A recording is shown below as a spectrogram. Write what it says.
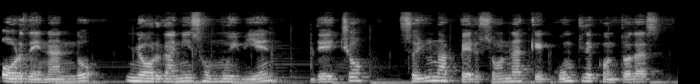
ordenando, me organizo muy bien. De hecho, soy una persona que cumple con todas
